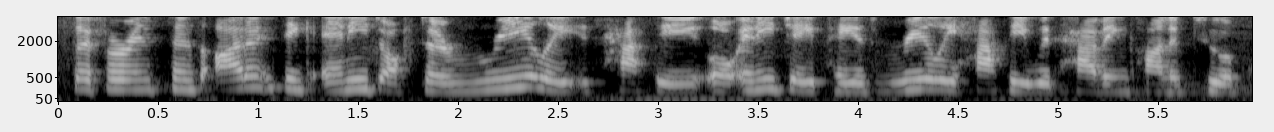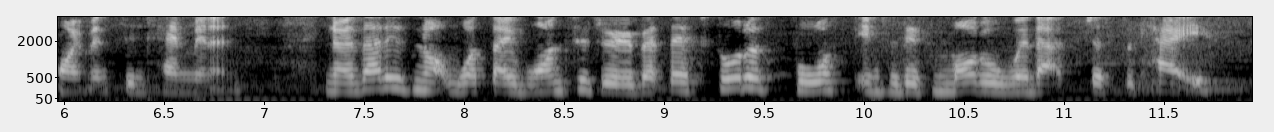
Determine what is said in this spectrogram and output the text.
So, for instance, I don't think any doctor really is happy, or any GP is really happy with having kind of two appointments in 10 minutes. You know, that is not what they want to do, but they're sort of forced into this model where that's just the case.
